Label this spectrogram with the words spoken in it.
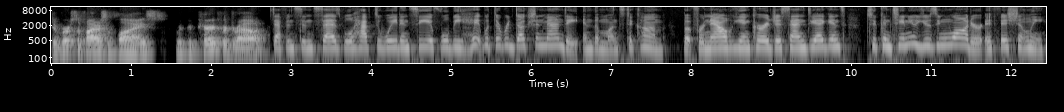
diversified our supplies, we're prepared for drought. Stephenson says we'll have to wait and see if we'll be hit with the reduction mandate in the months to come. But for now, he encourages San Diegans to continue using water efficiently.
